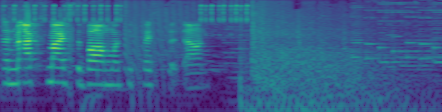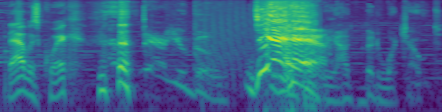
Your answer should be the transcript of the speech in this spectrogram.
Then maximize the bomb once he places it down. That was quick. There you go. yeah. We had better watch out.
